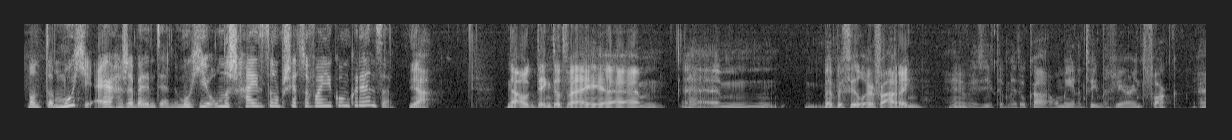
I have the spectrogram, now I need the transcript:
Want dan moet je ergens hè, bij de tender moet je je onderscheiden ten opzichte van je concurrenten. Ja, nou, ik denk dat wij. ehm, ehm, we hebben veel ervaring. Hè? We zitten met elkaar al meer dan twintig jaar in het vak. Eh,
